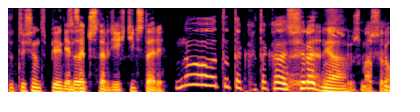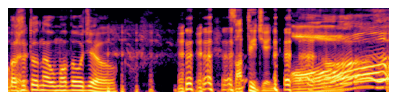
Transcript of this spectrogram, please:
To 1500. 544. No, to tak, taka średnia. Już masz Chyba, rower. że to na umowę o dzieło. Za tydzień. O!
